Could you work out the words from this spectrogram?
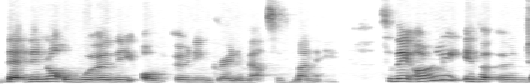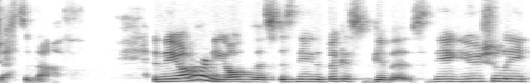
that they're not worthy of earning great amounts of money. So they only ever earn just enough. And the irony of this is they're the biggest givers. They're usually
